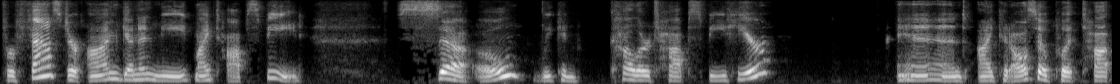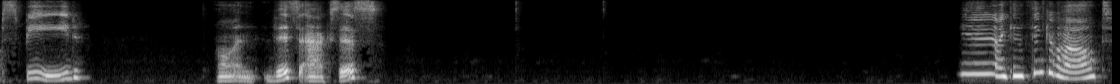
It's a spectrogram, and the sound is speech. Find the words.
for faster, I'm going to need my top speed. So we can color top speed here. And I could also put top speed on this axis. Yeah, I can think about.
